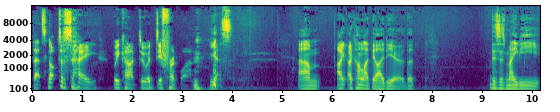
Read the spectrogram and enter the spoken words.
that's not to say we can't do a different one. yes. Um, I, I kind of like the idea that this is maybe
